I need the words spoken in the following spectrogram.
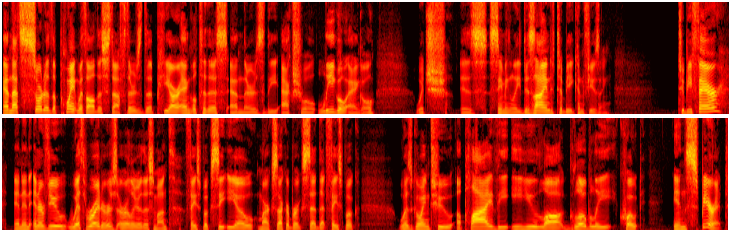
And that's sort of the point with all this stuff. There's the PR angle to this, and there's the actual legal angle, which is seemingly designed to be confusing. To be fair, in an interview with Reuters earlier this month, Facebook CEO Mark Zuckerberg said that Facebook was going to apply the EU law globally, quote, in spirit.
